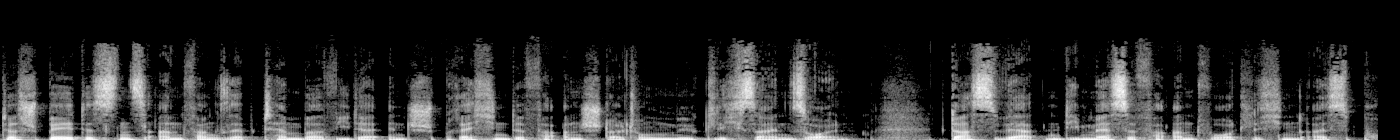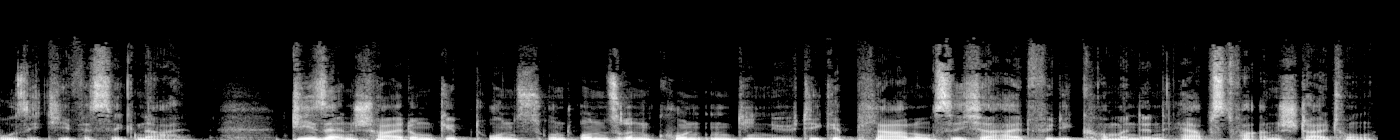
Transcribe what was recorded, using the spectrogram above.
dass spätestens Anfang September wieder entsprechende Veranstaltungen möglich sein sollen. Das werten die Messeverantwortlichen als positives Signal. Diese Entscheidung gibt uns und unseren Kunden die nötige Planungssicherheit für die kommenden Herbstveranstaltungen,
